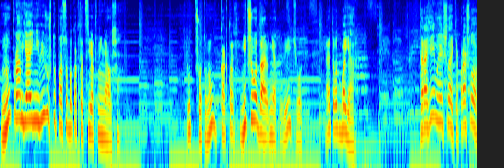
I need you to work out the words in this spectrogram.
Ну, прям я и не вижу, чтобы особо как-то цвет менялся. Тут что-то, ну, как-то ничего, да, нету, видите, вот. А это вот бояр. Дорогие мои человеки, прошло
